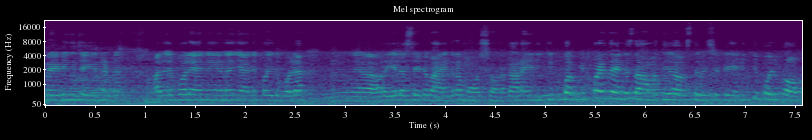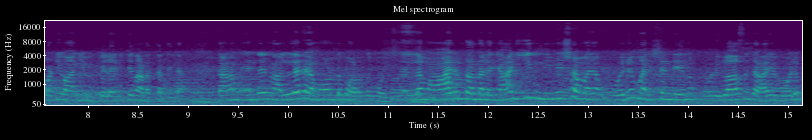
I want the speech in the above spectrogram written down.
ട്രേഡിംഗ് ചെയ്യുന്നുണ്ട്. അതേപോലെ തന്നെയാണ് ഞാനിപ്പോൾ ഇതുപോലെ റിയൽ എസ്റ്റേറ്റ് ഭയങ്കര മോശമാണ്. കാരണം എനിക്ക് എനിക്കിപ്പോൾ ഇപ്പോഴത്തെ എന്റെ സാമ്പത്തിക അവസ്ഥ വെച്ചിട്ട് എനിക്കിപ്പോൾ ഒരു പ്രോപ്പർട്ടി വാങ്ങി വിൽക്കില്ല എനിക്ക് നടക്കത്തില്ല. കാരണം എന്റെ നല്ലൊരു എമൗണ്ട് പുറത്ത് പോയി. ഇതെല്ലാം ആരും തന്നല്ല. ഞാൻ ഈ നിമിഷം വരെ ഒരു മനുഷ്യന്റെ നിന്നും ഒരു ഗ്ലാസ് ചായ പോലും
